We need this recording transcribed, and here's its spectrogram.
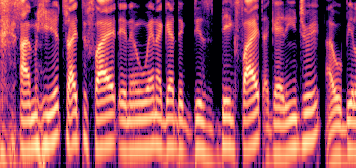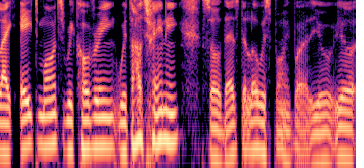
I'm here, try to fight, and then when I get the, this big fight, I get injury. I will be like eight months recovering without training. So that's the lowest point. But you, you,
